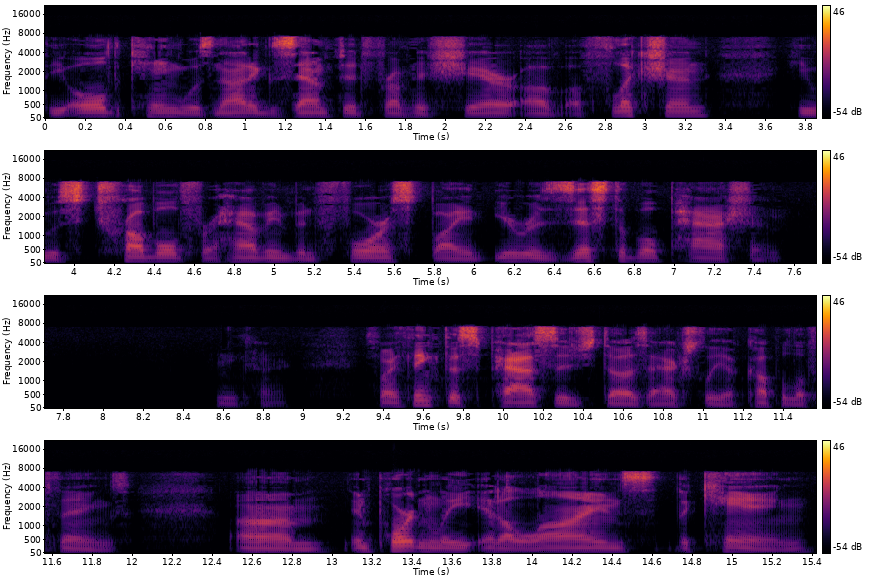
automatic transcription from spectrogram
the old king was not exempted from his share of affliction he was troubled for having been forced by an irresistible passion. Okay, so I think this passage does actually a couple of things. Um, importantly, it aligns the king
